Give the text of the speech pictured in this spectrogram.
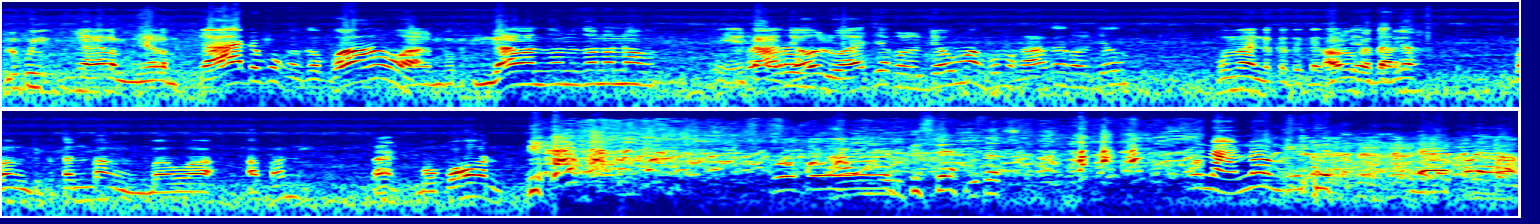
Lu punya, punya helm, punya helm. Gak ada gua kagak bawa. Helm gua ketinggalan sono sono no. Ya udah kalau Taruh. jauh lu aja kalau jauh mah gua mah kagak kalau jauh. Gua main deket-deket Lalu aja kata ntar. dia, Bang, cepetan bang, bawa apa nih? Ban. Bawa pohon. Bawa. Buset, buset. Oh nanam gitu. Eta. Oh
